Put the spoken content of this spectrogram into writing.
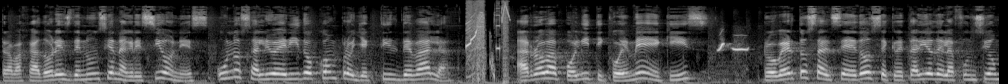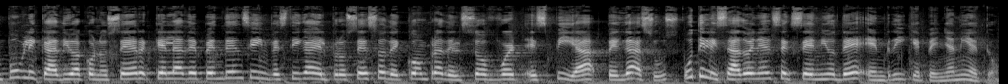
Trabajadores denuncian agresiones. Uno salió herido con proyectil de bala. Arroba político MX. Roberto Salcedo, secretario de la Función Pública, dio a conocer que la dependencia investiga el proceso de compra del software espía Pegasus utilizado en el sexenio de Enrique Peña Nieto.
